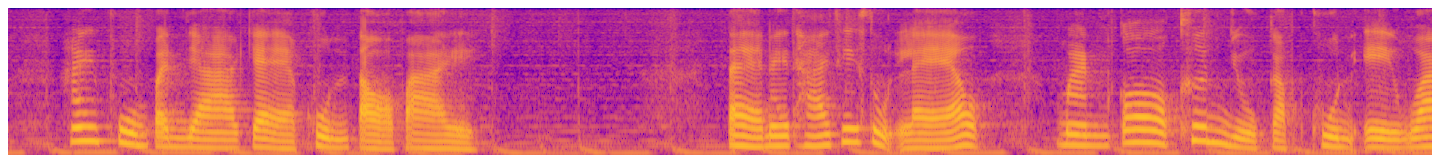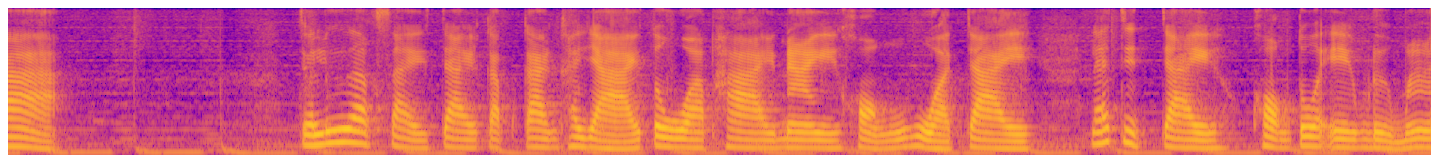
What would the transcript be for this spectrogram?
ำให้ภูมิปัญญาแก่คุณต่อไป แต่ในท้ายที่สุดแล้ว มันก็ขึ้นอยู่กับคุณเองว่า จะเลือกใส่ใจกับการขยายตัวภายในของหัวใจ และจิตใจของตัวเองหรือไม่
